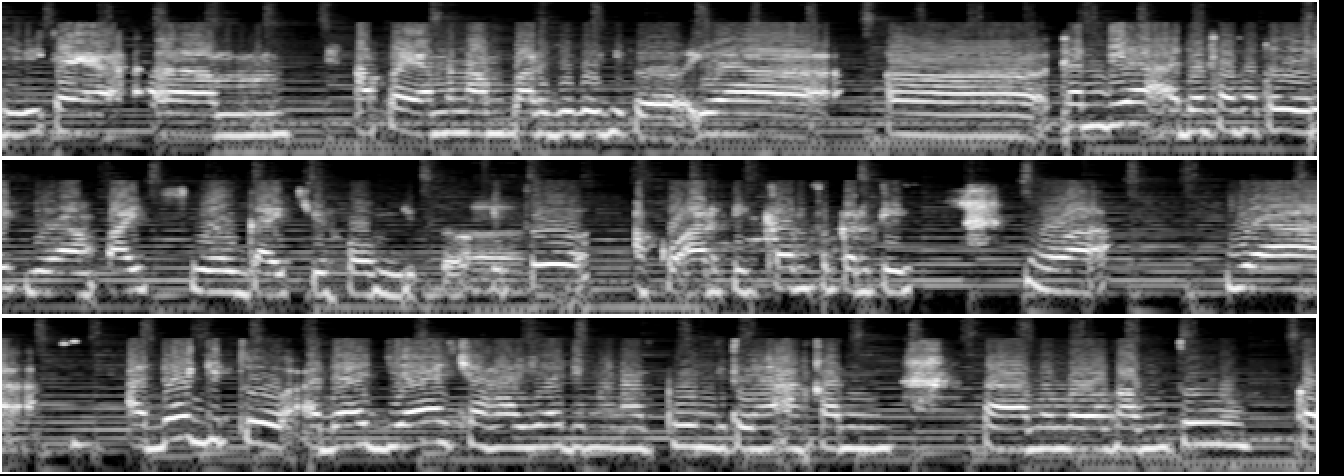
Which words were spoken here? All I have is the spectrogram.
Jadi kayak um, apa ya menampar juga gitu. Ya uh, kan dia ada salah satu lirik bilang lights will guide you home gitu. Uh. itu aku artikan seperti bahwa ya ada gitu ada aja cahaya di mana pun gitu yang akan uh, membawa kamu tuh ke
